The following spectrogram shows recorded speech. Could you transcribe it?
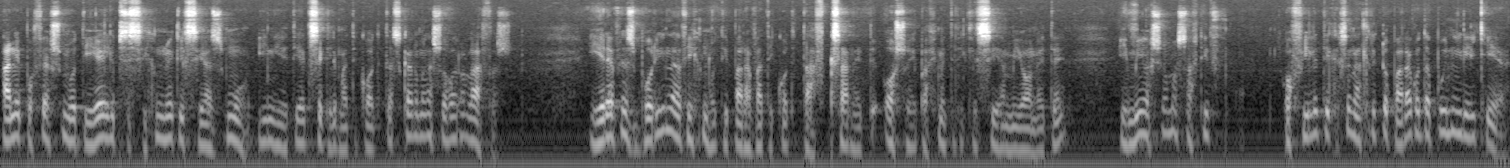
Αν υποθέσουμε ότι η έλλειψη συχνού εκκλησιασμού είναι η αιτία της εγκληματικότητας, κάνουμε ένα σοβαρό λάθος. Οι έρευνε μπορεί να δείχνουν ότι η παραβατικότητα αυξάνεται όσο η επαφή με την Εκκλησία μειώνεται. Η μείωση όμως αυτή οφείλεται και σε ένα τρίτο παράγοντα που είναι η ηλικία.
